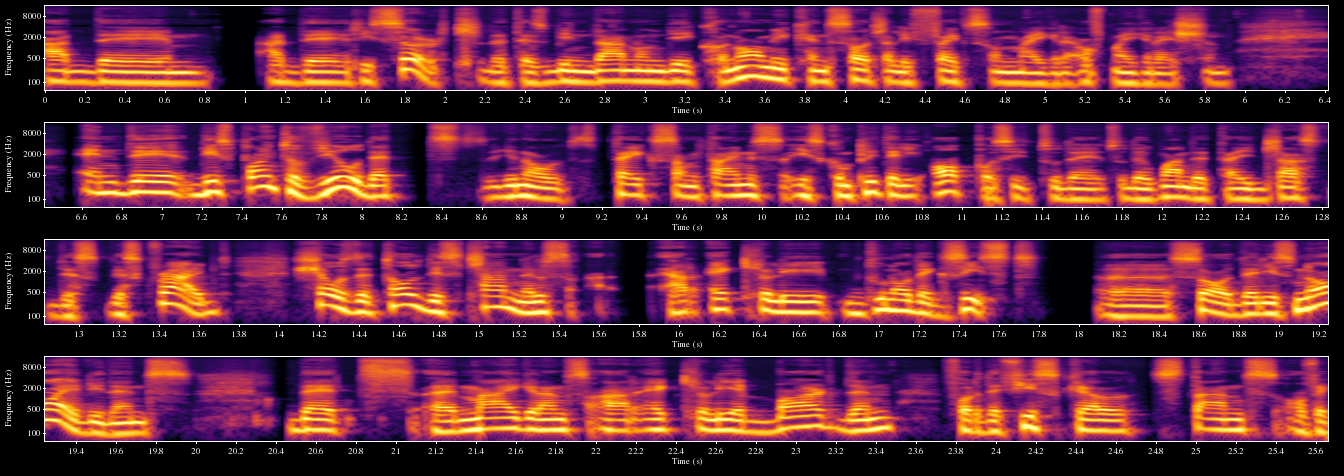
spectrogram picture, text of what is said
at the at the research that has been done on the economic and social effects on migra- of migration and the, this point of view that you know takes sometimes is completely opposite to the to the one that I just des- described shows that all these channels are actually do not exist uh, so there is no evidence that uh, migrants are actually a burden for the fiscal stance of a,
